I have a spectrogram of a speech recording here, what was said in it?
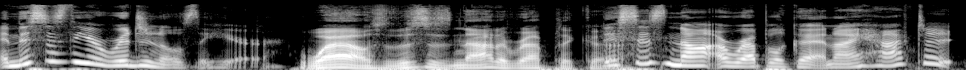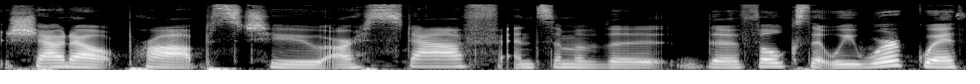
And this is the originals here. Wow, so this is not a replica. This is not a replica, and I have to shout out props to our staff and some of the the folks that we work with.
